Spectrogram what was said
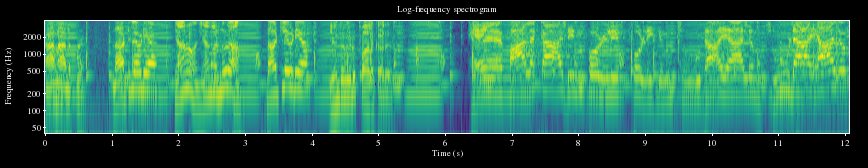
ഞാൻ ആലപ്പുഴ നാട്ടിലെവിടെയാ ഞാനോ ഞാൻ കണ്ണൂരാ നാട്ടിലെവിടെയാ എന്റെ വീട് പാലക്കാട് ഹേ പാലക്കാടിൻ പൊള്ളി പൊളിയും ചൂടായാലും ചൂടായാലും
